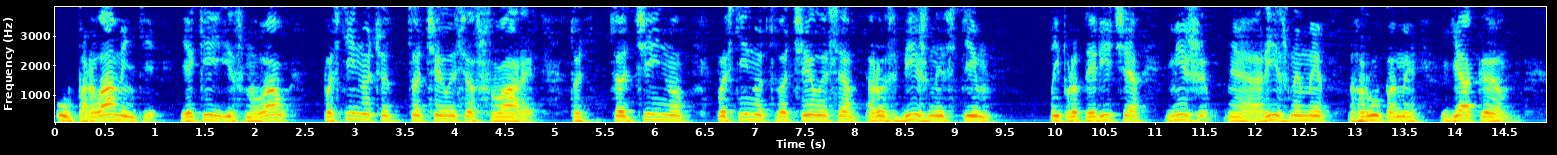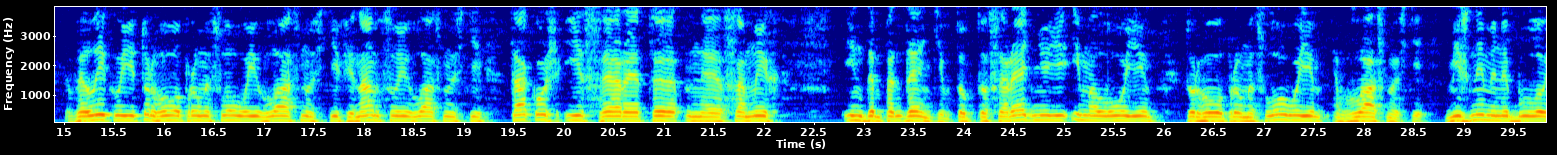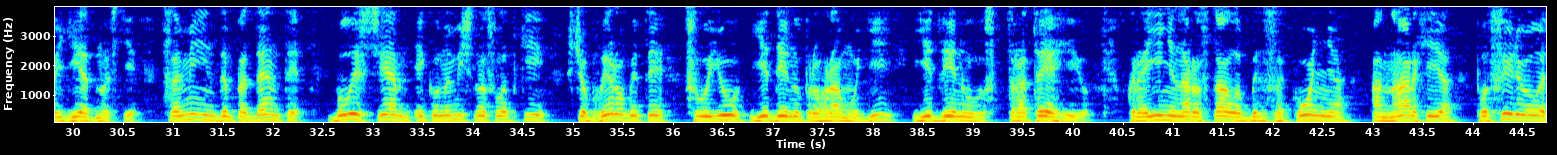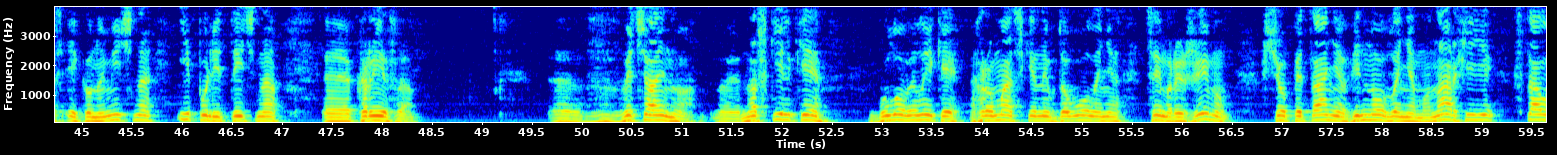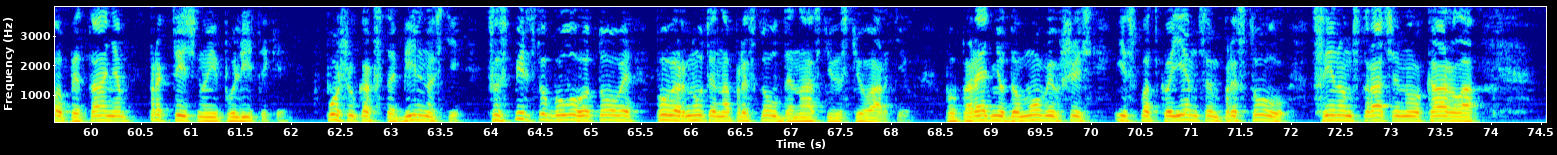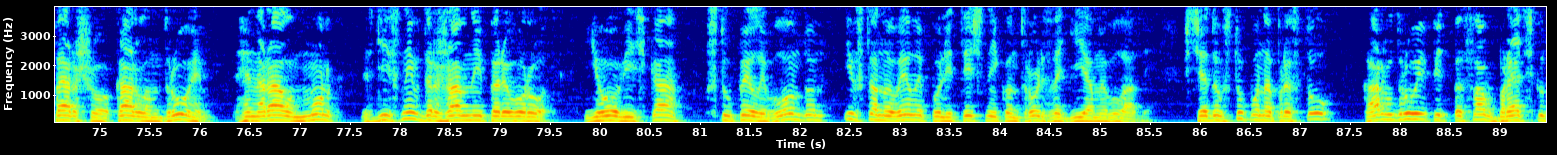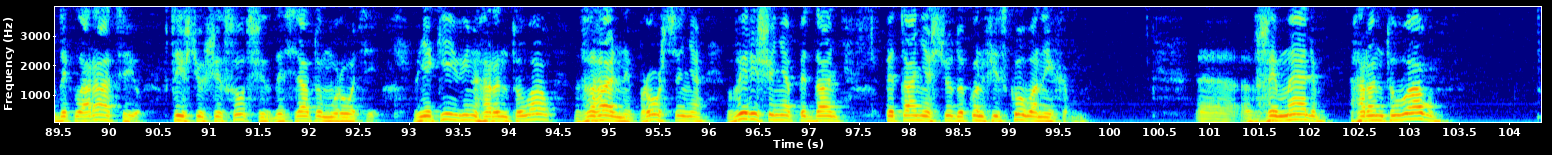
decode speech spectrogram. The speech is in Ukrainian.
у парламенті, який існував, постійно точилися свари, то- точійно, постійно точилися розбіжності і протиріччя між е, різними групами, як е, великої торгово-промислової власності, фінансової власності, також і серед е, самих індепендентів, тобто середньої і малої торгово-промислової власності. Між ними не було єдності. Самі індепенденти були ще економічно слабкі, щоб виробити свою єдину програму дій, єдину стратегію. Країні наростало беззаконня, анархія, посилювалась економічна і політична е, криза. Е, Звичайно, е, наскільки було велике громадське невдоволення цим режимом, що питання відновлення монархії стало питанням практичної політики. В пошуках стабільності суспільство було готове повернути на престол династію Стюартів. Попередньо домовившись із спадкоємцем престолу, сином страченого Карла І Карлом II, генерал Монк здійснив державний переворот. Його війська вступили в Лондон і встановили політичний контроль за діями влади. Ще до вступу на престол Карл II підписав Брестську декларацію в 1660 році, в якій він гарантував загальне прощення, вирішення питань, питання щодо конфіскованих земель, гарантував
